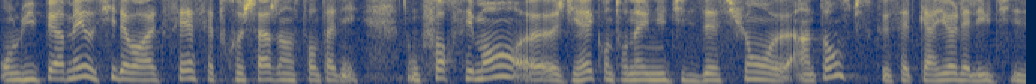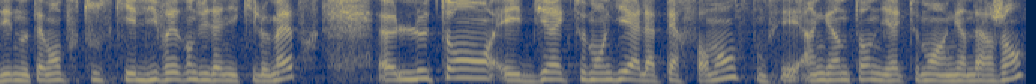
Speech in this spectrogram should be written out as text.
on lui permet aussi d'avoir accès à cette recharge instantanée. Donc forcément, euh, je dirais quand on a une utilisation euh, intense, puisque cette carriole elle est utilisée notamment pour tout ce qui est livraison du dernier kilomètre, euh, le temps est directement lié à la performance, donc c'est un gain de temps directement un gain d'argent.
